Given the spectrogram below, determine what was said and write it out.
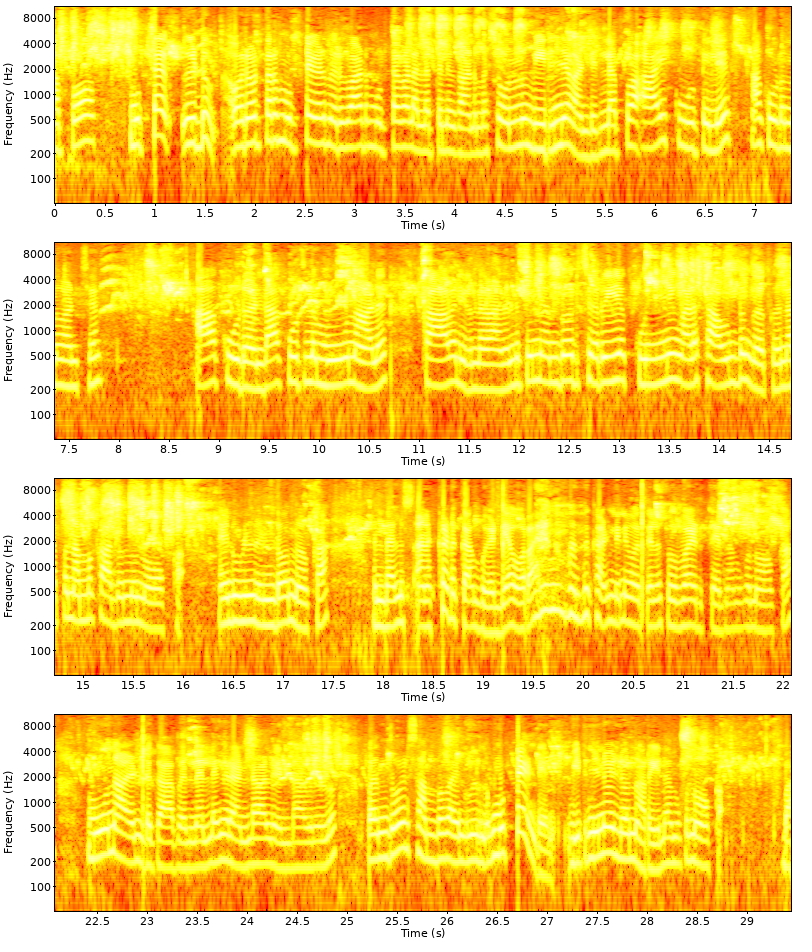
അപ്പോൾ മുട്ട ഇടും. ഓരോരുത്തർ മുട്ട ഇടുന്ന ഒരുപാട് മുട്ടകൾ എല്ലാത്തിലും കാണും. പക്ഷെ ഒന്നും വിരിഞ്ഞ കണ്ടില്ല അപ്പോൾ ആ ഈ കൂട്ടിൽ ആ കൂടൊന്ന് കാണിച്ചേ. ആ കൂടുണ്ട് ആ കൂട്ടിൽ മൂന്നാൾ കാവലിരുന്ന് കാണുന്നുണ്ട് പിന്നെ എന്തോ ഒരു ചെറിയ കുഞ്ഞുങ്ങളെ സൗണ്ടും കേൾക്കുന്നുണ്ട്. അപ്പം നമുക്ക് അതൊന്ന് നോക്കാം. അതിന്റെ ഉള്ളിൽ ഉണ്ടോ എന്ന് നോക്കാം. എന്തായാലും അനക്കെടുക്കാൻ പേടിയാ. ഒരാരെങ്കിലും വന്ന് കണ്ണിന് പോകത്തില്ല സുഖം എടുത്തേര് നമുക്ക് നോക്കാം. മൂന്നാളുണ്ട് കാവലിന്. അല്ലെങ്കിൽ രണ്ടാളേ ഉണ്ടാവുള്ളൂ. അപ്പം എന്തോ ഒരു സംഭവം അതിന്റെ ഉള്ളിൽ മുട്ടയുണ്ടേന് വിരിഞ്ഞിനോ ഇല്ലോ എന്ന് അറിയില്ല. നമുക്ക് നോക്കാം. ബാ.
